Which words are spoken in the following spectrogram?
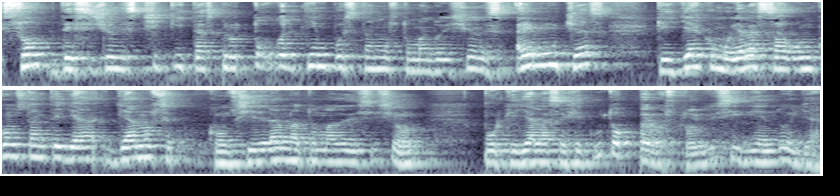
Son decisiones chiquitas, pero todo el tiempo estamos tomando decisiones. Hay muchas que ya como ya las hago en constante, ya, ya no se considera una toma de decisión, porque ya las ejecuto, pero estoy decidiendo ya.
